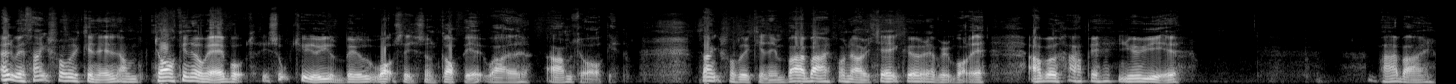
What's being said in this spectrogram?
Anyway, thanks for looking in. I'm talking away, but it's up to you. You'll be watch this and copy it while I'm talking. Thanks for looking in. Bye bye for now. Take care, everybody. Have a happy new year. Bye bye.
